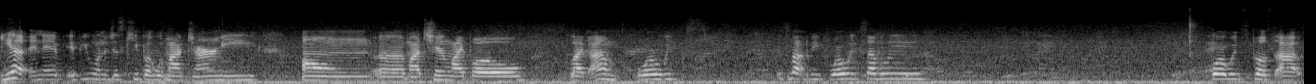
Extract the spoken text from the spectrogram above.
yeah and if, if you want to just keep up with my journey on uh, my chin lipo like i'm four weeks it's about to be four weeks i believe. Four weeks post-op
